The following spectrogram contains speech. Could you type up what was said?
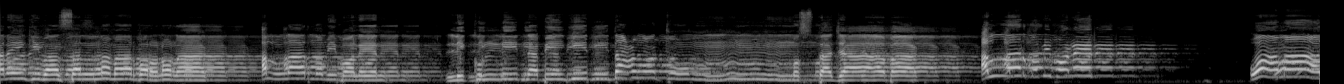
আলাইহি ওয়াসাল্লামের বর্ণনা। আল্লাহর নবী বলেন, লিকুল্লি নাবিয়্যিন দাওয়াতুম মুস্তাজাবা আল্লাহর নবী বলেন, ও আমার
